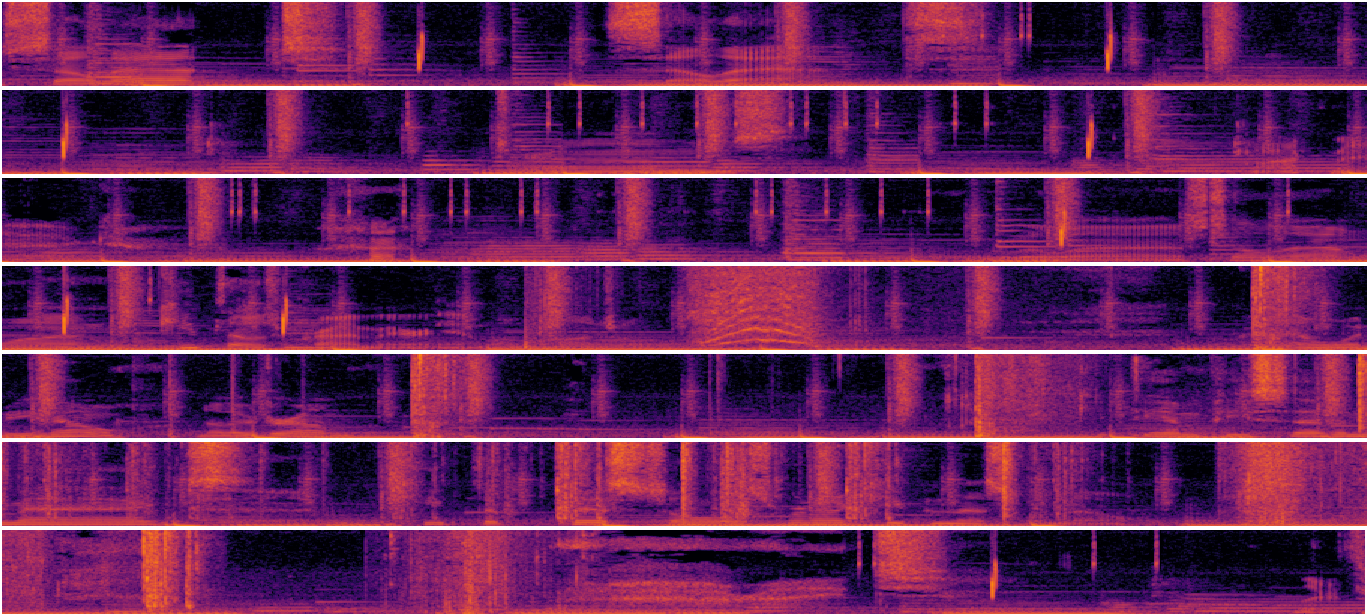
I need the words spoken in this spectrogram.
So sell that, sell that. Drums, Glock mag. Huh. We'll uh, sell that one. Keep those primary ammo modules. Yeah, what do you know? Another drum. Keep the MP7 mags. Keep the pistols. We're not keeping this one though.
